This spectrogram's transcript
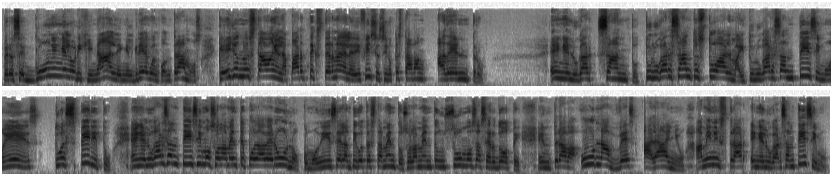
Pero según en el original, en el griego, encontramos que ellos no estaban en la parte externa del edificio, sino que estaban adentro, en el lugar santo. Tu lugar santo es tu alma y tu lugar santísimo es tu espíritu. En el lugar santísimo solamente puede haber uno, como dice el Antiguo Testamento, solamente un sumo sacerdote entraba una vez al año a ministrar en el lugar santísimo.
